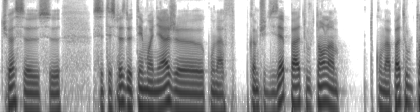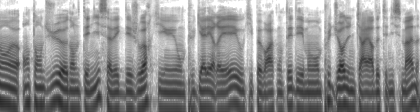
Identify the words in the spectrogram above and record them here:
tu as ce, ce- cette espèce de témoignage qu'on a, comme tu disais, pas tout le temps l'im- qu'on n'a pas tout le temps euh, entendu euh, dans le tennis avec des joueurs qui ont pu galérer ou qui peuvent raconter des moments plus durs d'une carrière de tennisman.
